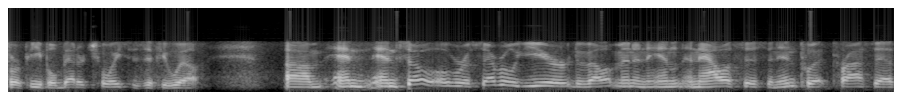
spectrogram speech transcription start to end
for people, better choices, if you will. Um, and and so over a several year development and, and analysis and input process,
